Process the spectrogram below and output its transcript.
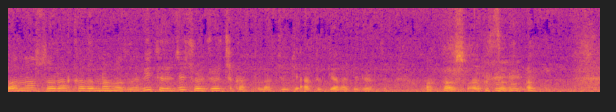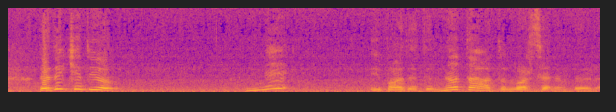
ondan sonra kadın namazını bitirince çocuğu çıkarttılar. Çünkü artık yanabilirdi. Ondan sonra Dedi ki diyor, ne ibadetin, ne taatın var senin böyle?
